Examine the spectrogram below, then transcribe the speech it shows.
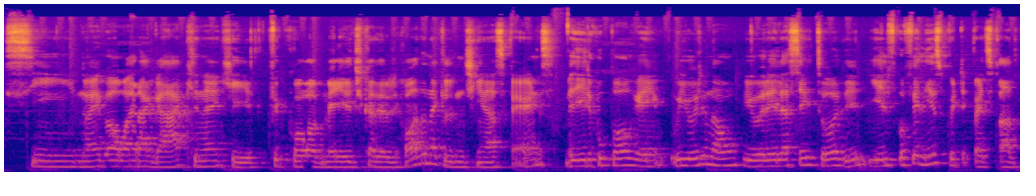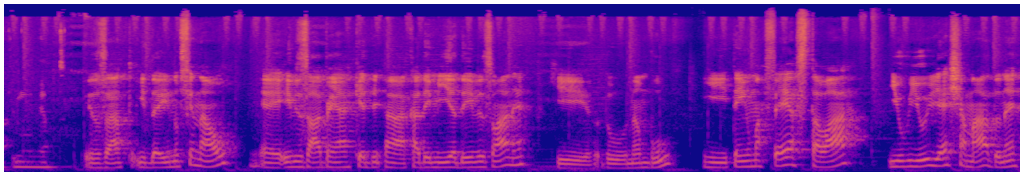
Sim, não é igual o Aragaki, né? Que ficou meio de cadeira de roda, né? Que ele não tinha as pernas. Mas ele culpou alguém. O Yuri não. O Yuri ele aceitou ali e ele ficou feliz por ter participado daquele momento. Exato. E daí no final, é, eles abrem a, a academia deles lá, né? Que, do Nambu. E tem uma festa lá. E o Yuri é chamado, né?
